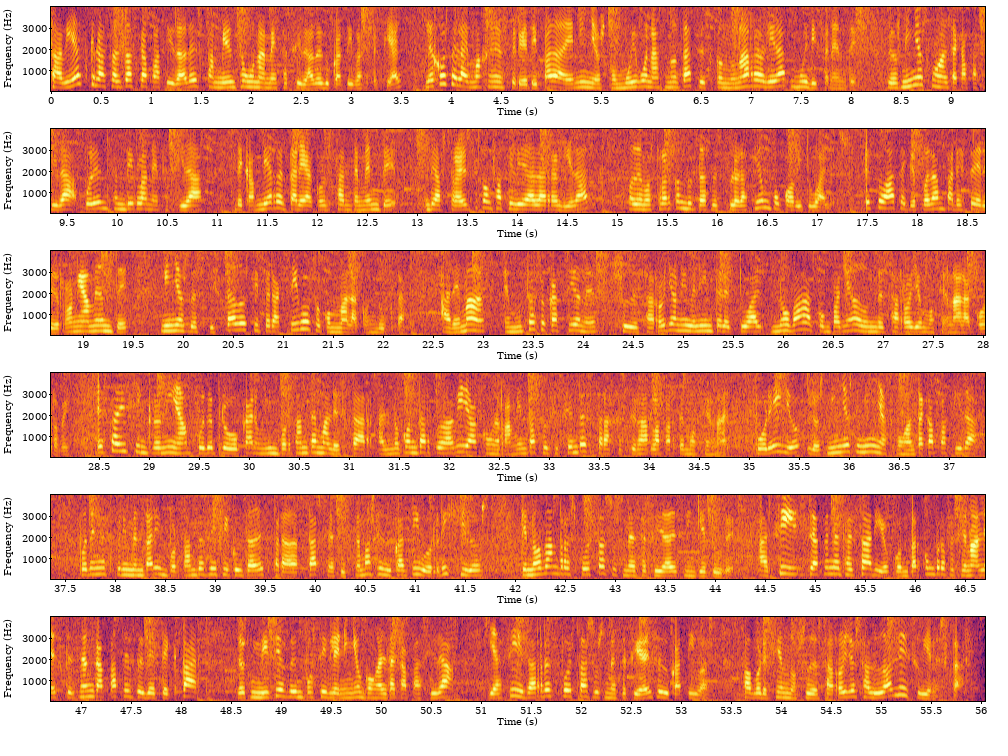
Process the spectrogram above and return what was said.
¿Sabías que las altas capacidades también son una necesidad educativa especial? Lejos de la imagen estereotipada de niños con muy buenas notas se esconde una realidad muy diferente. Los niños con alta capacidad pueden sentir la necesidad de cambiar de tarea constantemente, de abstraerse con facilidad de la realidad o demostrar conductas de exploración poco habituales. Esto hace que puedan parecer erróneamente niños despistados, hiperactivos o con mala conducta. Además, en muchas ocasiones, su desarrollo a nivel intelectual no va acompañado de un desarrollo emocional acorde. Esta disincronía puede provocar un importante malestar al no contar todavía con herramientas suficientes para gestionar la parte emocional. Por ello, los niños y niñas con alta capacidad pueden experimentar importantes dificultades para adaptarse a sistemas educativos rígidos que no dan respuesta a sus necesidades e inquietudes. Así, se hace necesario contar con profesionales que sean capaces de detectar los indicios de un posible niño con alta capacidad y así dar respuesta a sus necesidades educativas, favoreciendo su desarrollo saludable y su bienestar.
